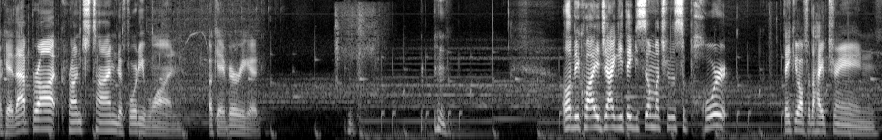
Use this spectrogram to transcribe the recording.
okay, that brought crunch time to 41. Okay, very good. I love you, Quiet Jaggy. Thank you so much for the support. Thank you all for the hype train.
